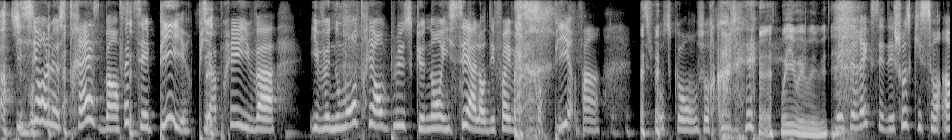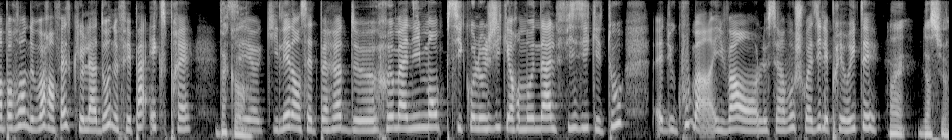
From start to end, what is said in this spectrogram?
Puis si on le stresse, ben en fait c'est pire. Puis après il va, il veut nous montrer en plus que non, il sait. Alors des fois il va être encore pire. Enfin, je pense qu'on se reconnaît. Oui, oui, oui. oui. Mais c'est vrai que c'est des choses qui sont importantes de voir en fait que l'ado ne fait pas exprès. D'accord. C'est euh, qu'il est dans cette période de remaniement psychologique, hormonal, physique et tout. Et du coup, ben il va en, le cerveau choisit les priorités. Ouais, bien sûr.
